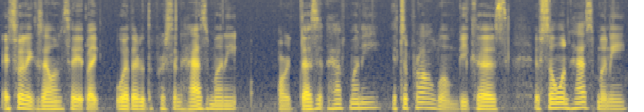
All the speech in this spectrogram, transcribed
it's funny because I want to say, like, whether the person has money or doesn't have money, it's a problem because if someone has money,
